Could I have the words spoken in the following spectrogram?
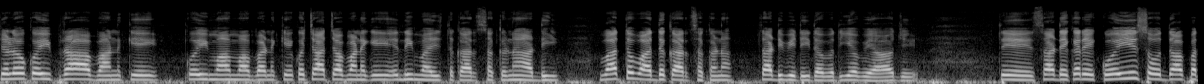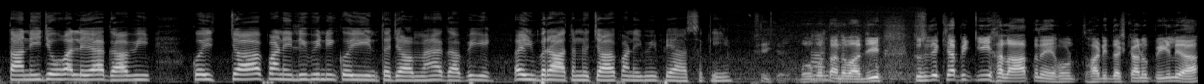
ਚਲੋ ਕੋਈ ਭਰਾ ਬਣ ਕੇ, ਕੋਈ ਮਾਮਾ ਬਣ ਕੇ, ਕੋਈ ਚਾਚਾ ਬਣ ਕੇ ਇਹਦੀ ਮਦਦ ਕਰ ਸਕਣ ਸਾਡੀ, ਵੱਧ ਤੋਂ ਵੱਧ ਕਰ ਸਕਣ ਸਾਡੀ ਬੇਟੀ ਦਾ ਵਧੀਆ ਵਿਆਹ ਜੇ। ਤੇ ਸਾਡੇ ਘਰੇ ਕੋਈ ਸੌਦਾ ਪੱਤਾ ਨਹੀਂ ਜੋ ਹਾਲੇ ਹੈਗਾ ਵੀ, ਕੋਈ ਚਾਹ ਪਾਣੀ ਲਈ ਵੀ ਨਹੀਂ, ਕੋਈ ਇੰਤਜ਼ਾਮ ਹੈਗਾ ਵੀ ਅਸੀਂ ਬਰਾਤ ਨੂੰ ਚਾਹ ਪਾਣੀ ਵੀ ਪਿਆ ਸਕੀਏ। ਠੀਕ ਹੈ ਬਹੁਤ ਬਹੁਤ ਧੰਨਵਾਦ ਜੀ। ਤੁਸੀਂ ਦੇਖਿਆ ਵੀ ਕੀ ਹਾਲਾਤ ਨੇ ਹੁਣ ਸਾਡੀ ਦਰਸ਼ਕਾਂ ਨੂੰ ਅਪੀਲ ਆ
